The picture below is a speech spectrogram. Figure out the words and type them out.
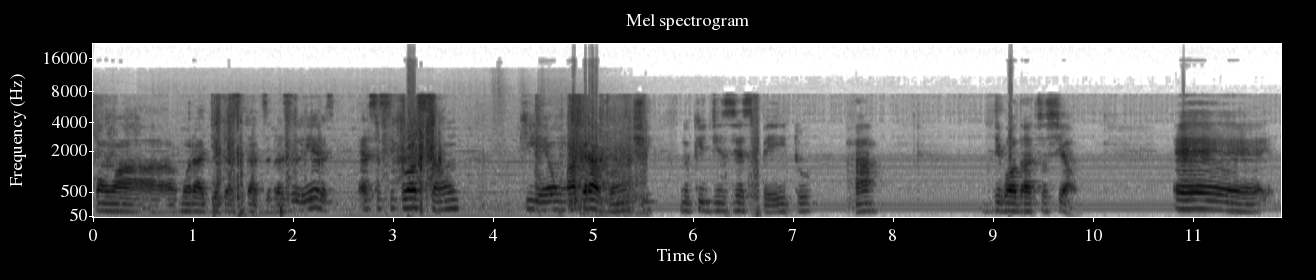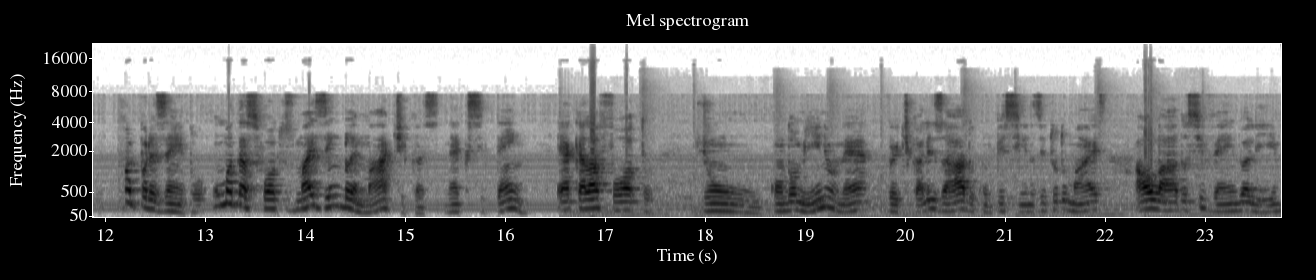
com a, a moradia das cidades brasileiras, essa situação que é um agravante no que diz respeito à desigualdade social. É, então, por exemplo, uma das fotos mais emblemáticas né, que se tem é aquela foto de um condomínio né, verticalizado, com piscinas e tudo mais, ao lado se vendo ali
